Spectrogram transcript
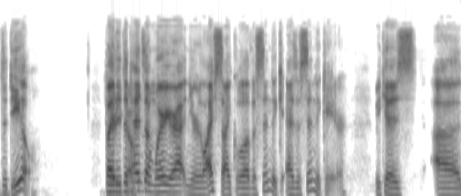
The deal, but it depends go. on where you're at in your life cycle of a syndic as a syndicator, because uh,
